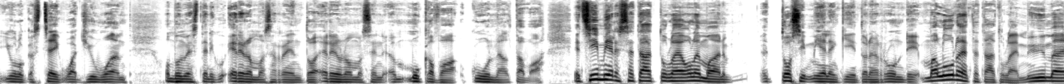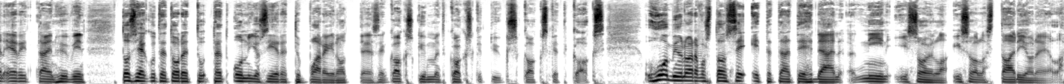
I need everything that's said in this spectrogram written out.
julkaisi, Take What You Want, on mun mielestä niin erinomaisen rentoa, erinomaisen eh, mukavaa kuunneltavaa. Et siinä mielessä tämä tulee olemaan tosi mielenkiintoinen rundi. Mä luulen, että tämä tulee myymään erittäin hyvin. Tosiaan, kuten todettu, tätä on jo siirretty pariin otteeseen, 20, 21, 22. Huomion arvosta on se, että tämä tehdään niin isoilla, isoilla stadioneilla.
